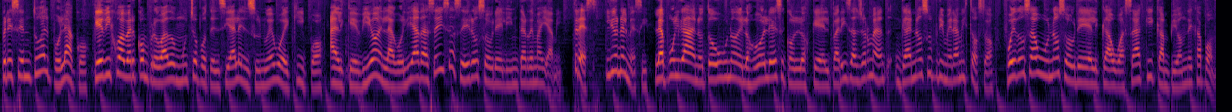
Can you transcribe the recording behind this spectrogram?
presentó al polaco, que dijo haber comprobado mucho potencial en su nuevo equipo, al que vio en la goleada 6 a 0 sobre el Inter de Miami. 3. Lionel Messi. La Pulga anotó uno de los goles con los que el Paris Saint-Germain ganó su primer amistoso. Fue 2 a 1 sobre el Kawasaki campeón de Japón.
